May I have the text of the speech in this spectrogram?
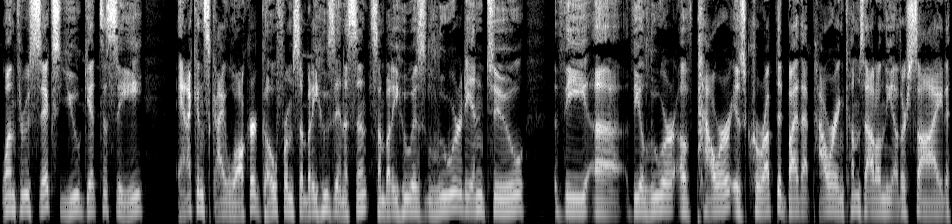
one through six, you get to see Anakin Skywalker go from somebody who's innocent, somebody who is lured into the uh, the allure of power, is corrupted by that power, and comes out on the other side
